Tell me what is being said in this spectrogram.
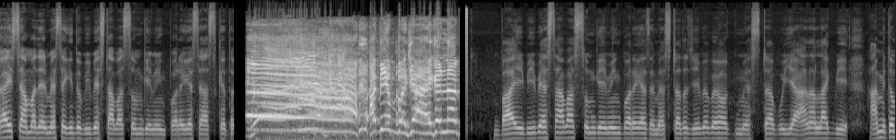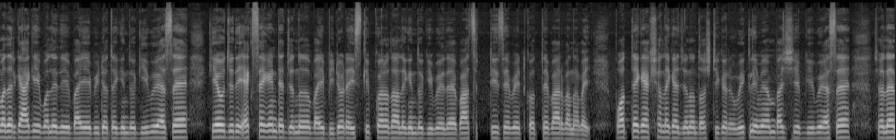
গাইস আমাদের ম্যাচে কিন্তু বিবেশ তাবাসুম গেমিং পরে গেছে আজকে তো अभी मजा आएगा ना ভাই বিবেশ তাবাসুম গেমিং পরে গেছে। ম্যাচটা তো যেভাবে হোক, ম্যাচটা বইয়া আনা লাগবে। আমি তোমাদেরকে আগেই বলে দিই ভাই, এই ভিডিওতে কিন্তু গিভওয়ে আছে। কেউ যদি এক সেকেন্ডের জন্য ভাই ভিডিওটা স্কিপ করো, তাহলে কিন্তু গিভওয়ে দেয়। পার্টিসিপেট করতে পারবে না ভাই। প্রত্যেক একশো লাইকের জন্য দশটি করে উইকলি মেম্বারশিপ গিভওয়ে আছে। চলেন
